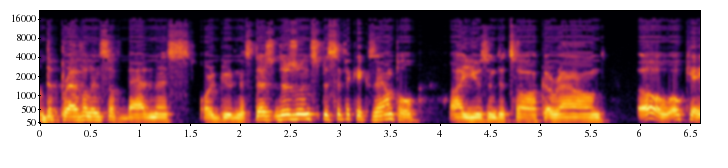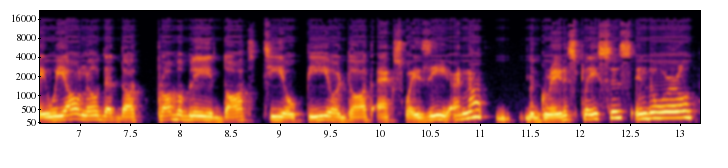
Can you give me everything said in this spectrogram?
the prevalence of badness or goodness. There's, there's one specific example I use in the talk around, oh, okay, we all know that dot, probably dot .top or dot .xyz are not the greatest places in the world.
